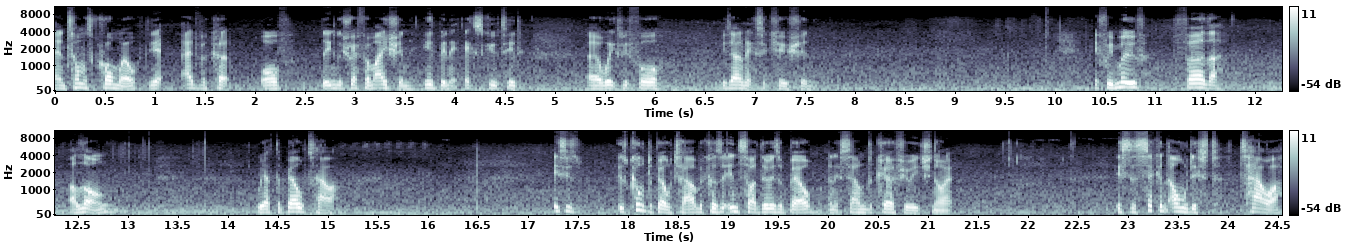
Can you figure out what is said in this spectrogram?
and Thomas Cromwell, the advocate of the English Reformation, he'd been executed uh, weeks before his own execution. If we move further along, we have the bell tower. This is it's called the bell tower because inside there is a bell and it sounds the curfew each night. It's the second oldest tower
